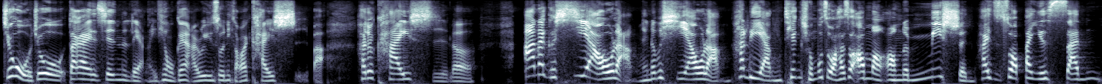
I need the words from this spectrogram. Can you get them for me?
结果我就大概先两一天，我跟阿瑞说：“你赶快开始吧。”他就开始了啊，那个肖朗，那个肖朗，他两天全部做完。他说：“I'm on the mission。”他一直做到半夜三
